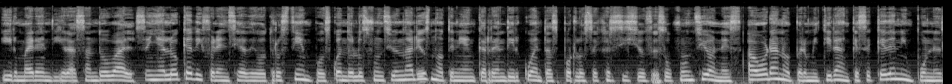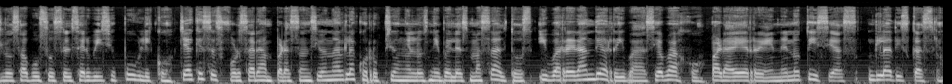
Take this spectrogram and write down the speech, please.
Irma Erendira Sandoval, señaló que a diferencia de otros tiempos, cuando los funcionarios no tenían que rendir cuentas por los ejercicios de sus funciones, ahora no permitirán que se queden impunes los abusos del servicio público, ya que se esforzarán para sancionar la corrupción en los niveles más altos y barrerán de arriba hacia abajo. Para RN Noticias, Gladys Castro.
